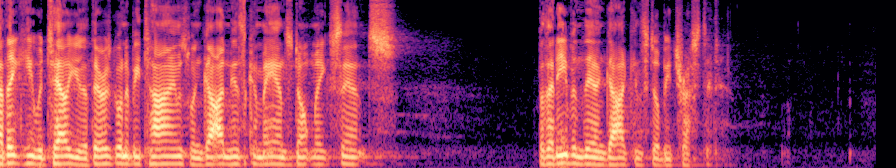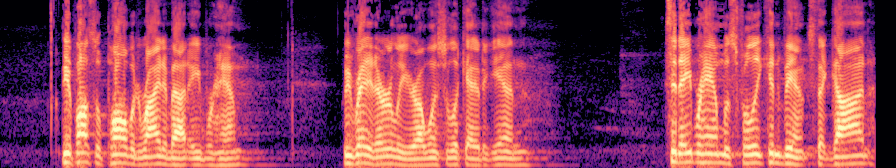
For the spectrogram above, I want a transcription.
I think he would tell you that there's going to be times when God and his commands don't make sense, but that even then God can still be trusted. The Apostle Paul would write about Abraham. We read it earlier. I want us to look at it again. He said Abraham was fully convinced that God,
